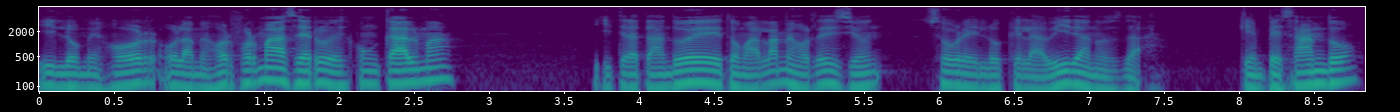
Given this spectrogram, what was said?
Y lo mejor, o la mejor forma de hacerlo es con calma y tratando de tomar la mejor decisión sobre lo que la vida nos da. Que empezando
